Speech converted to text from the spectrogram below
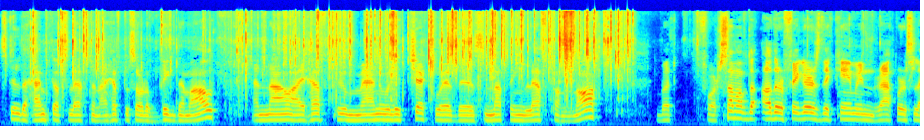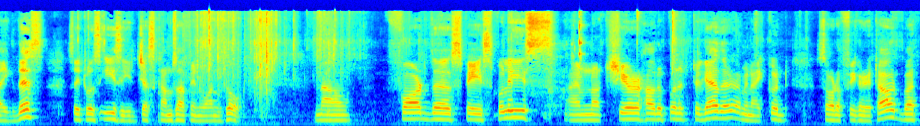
still the handcuffs left and I have to sort of dig them out. And now I have to manually check where there's nothing left or not. But for some of the other figures they came in wrappers like this. So it was easy. It just comes up in one go. Now for the space police I'm not sure how to put it together. I mean I could sort of figure it out but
